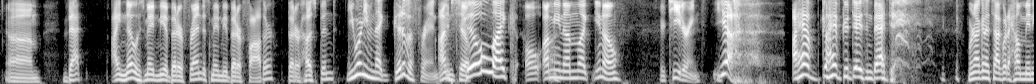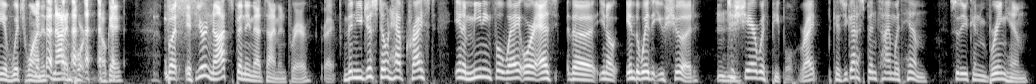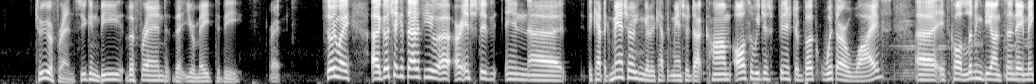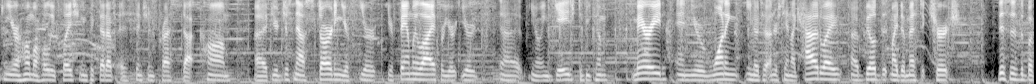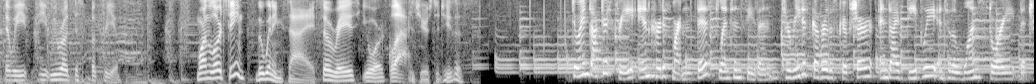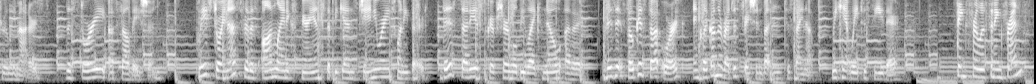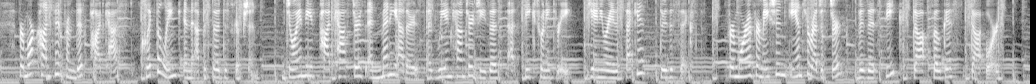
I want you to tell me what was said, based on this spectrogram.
um, that I know has made me a better friend. It's made me a better father, better husband. You weren't even that good of a friend. I'm until still like, oh, I mean, I'm like, you know, you're teetering. yeah. I have I have good days and bad days. We're not going to talk about how many of which one. It's not important, okay? But if you're not spending that time in prayer, Right. then you just don't have Christ in a meaningful way or as the, you know, in the way that you should to share with people, right? Because you got to spend time with him so that you can bring him to your friends. So you can be the friend that you're made to be. Right. So anyway, uh, go check us out if you uh, are interested in uh, the Catholic Man Show. You can go to catholicmanshow.com. Also, we just finished a book with our wives. Uh, it's called Living Beyond Sunday, Making Your Home a Holy Place. You can pick that up at ascensionpress.com. Uh, if you're just now starting your your your family life or you're you're uh, you know engaged to become married and you're wanting you know to understand like how do I uh, build my domestic church, this is the book that we we wrote this book for you. More on the Lord's team. The winning side. So raise your glass. Cheers to Jesus. Join Dr. Sri and Curtis Martin this Lenten season to rediscover the scripture and dive deeply into the one story that truly matters the story of salvation. Please join us for this online experience that begins January 23rd. This study of scripture will be like no other. Visit focus.org and click on the registration button to sign up. We can't wait to see you there. Thanks for listening, friends. For more content from this podcast, click the link in the episode description. Join these podcasters and many others as we encounter Jesus at Seek 23, January the 2nd through the 6th. For more information and to register, visit seek.focus.org.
